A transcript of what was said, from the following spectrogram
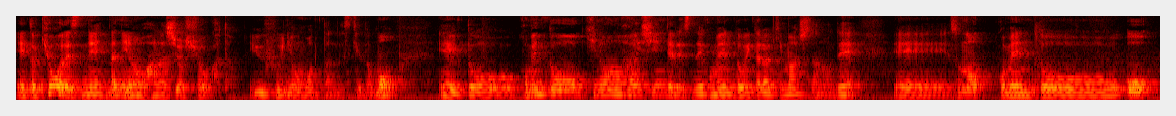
えっ、と、今日はですね、何のお話をしようかというふうに思ったんですけども、えっ、と、コメントを、昨日の配信でですね、コメントをいただきましたので、えーそのコメントを、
